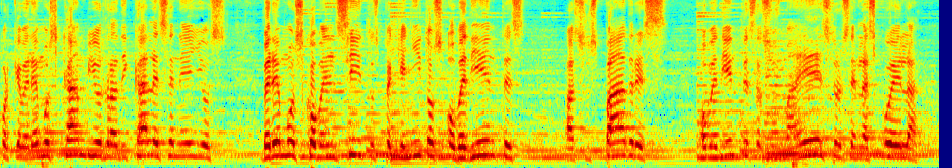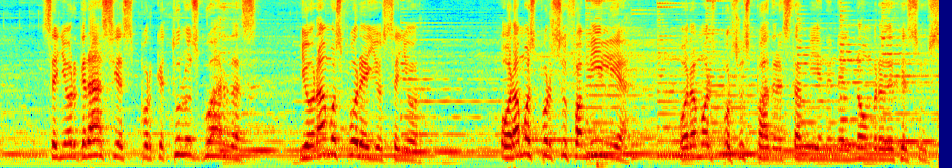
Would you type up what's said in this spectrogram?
porque veremos cambios radicales en ellos. Veremos jovencitos, pequeñitos, obedientes a sus padres, obedientes a sus maestros en la escuela. Señor, gracias porque tú los guardas y oramos por ellos, Señor. Oramos por su familia, oramos por sus padres también en el nombre de Jesús.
